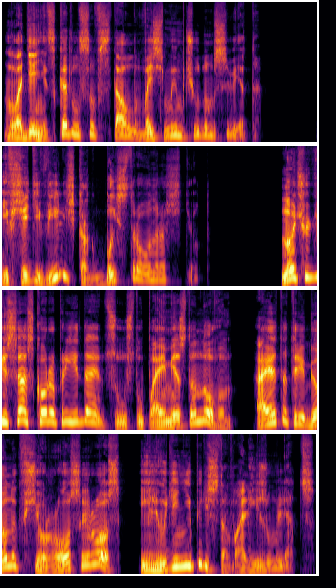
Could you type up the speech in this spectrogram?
младенец Кэдлсов стал восьмым чудом света, и все дивились, как быстро он растет. Но чудеса скоро приедаются, уступая место новым, а этот ребенок все рос и рос, и люди не переставали изумляться.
